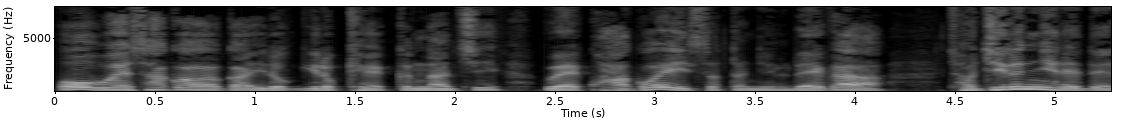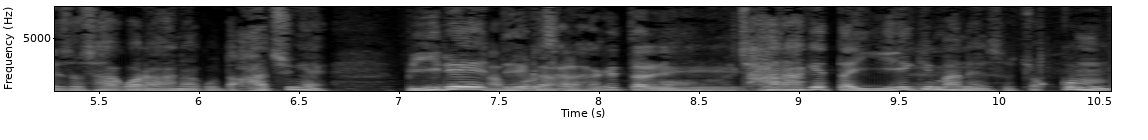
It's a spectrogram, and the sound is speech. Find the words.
어 왜 사과가 이렇게 이렇게 끝나지? 왜 과거에 있었던 일, 내가 저지른 일에 대해서 사과를 안 하고 나중에 앞으로 내가 잘 하겠다는 어, 얘기. 잘 하겠다 이 얘기만 해서 조금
